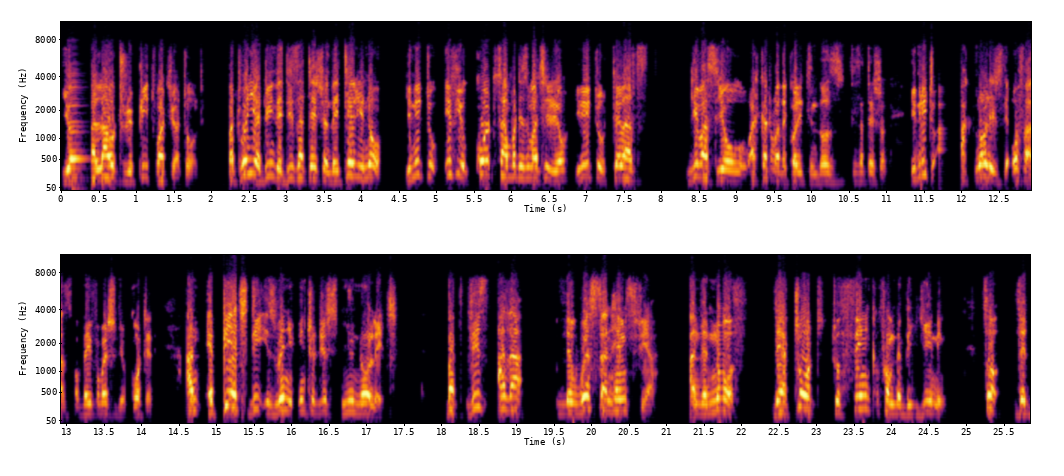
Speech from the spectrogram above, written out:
you're allowed to repeat what you are told. But when you're doing the dissertation, they tell you no. You need to, if you quote somebody's material, you need to tell us, give us your, I can't remember they call it in those dissertation. You need to acknowledge the authors of the information you quoted. And a PhD is when you introduce new knowledge. But these other, the Western Hemisphere and the North, they are taught to think from the beginning. So the,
